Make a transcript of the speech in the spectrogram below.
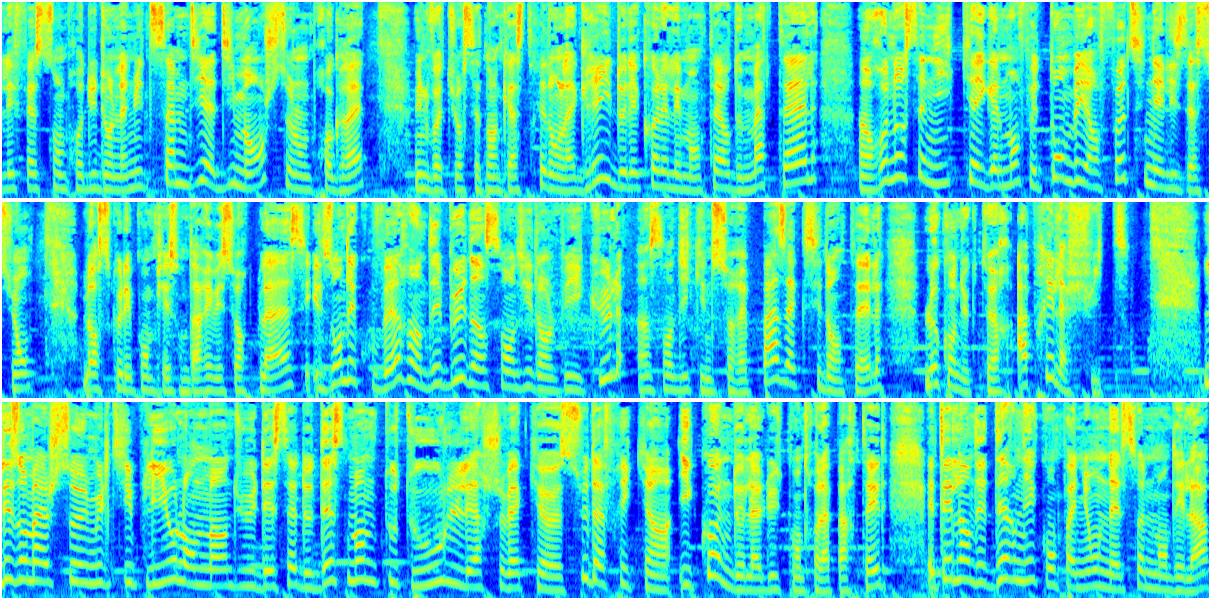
Les faits sont produits dans la nuit de samedi à dimanche, selon le progrès. Une voiture s'est encastrée dans la grille de l'école élémentaire de Mattel. Un Renault Scénic qui a également fait tomber un feu de signalisation. Lorsque les pompiers sont arrivés sur place, ils ont découvert un début d'incendie dans le véhicule, incendie qui ne serait pas accidentel. Le conducteur a pris la fuite. Les hommages se multiplient au lendemain du décès de Desmond Tutu, l'archevêque sud-africain, icône de la lutte contre l'apartheid, était l'un des derniers compagnons de Nelson Mandela.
